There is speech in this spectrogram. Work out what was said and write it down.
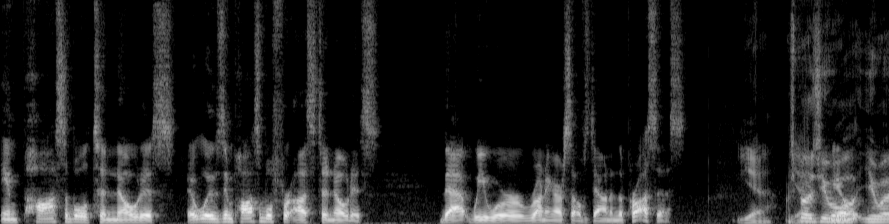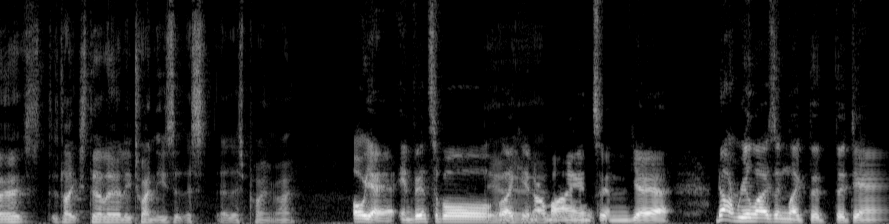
impossible to notice it was impossible for us to notice that we were running ourselves down in the process Yeah. I suppose you were you were like still early twenties at this at this point, right? oh yeah, yeah. invincible Yeah, like yeah, in yeah. our minds and yeah, yeah not realizing like the the damage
